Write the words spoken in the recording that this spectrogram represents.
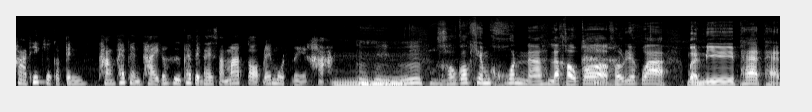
ค่ะ ที่เกี่ยวกับเป็นทางแพทย์แผนไทยก็คือแพทย์แผนไทยสามารถตอบได้หมดเลยค่ะอืมอือหือเขาก็เข้มข้นนะ แล้วเขาก็ค่ะเขาเรียกว่าเหมือนมีแพทย์แผน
